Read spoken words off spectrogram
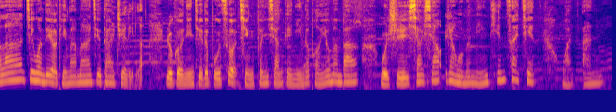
好啦，今晚的有婷妈妈就到这里了。如果您觉得不错，请分享给您的朋友们吧。我是潇潇，让我们明天再见，晚安。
